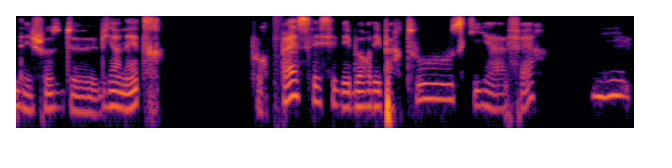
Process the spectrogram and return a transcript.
des choses de bien-être pour pas se laisser déborder par tout ce qu'il y a à faire Mhm.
